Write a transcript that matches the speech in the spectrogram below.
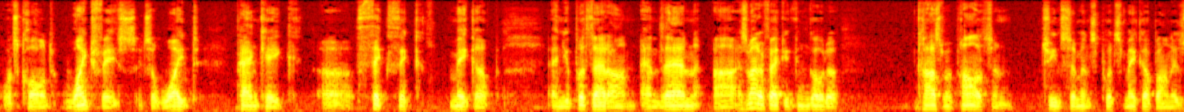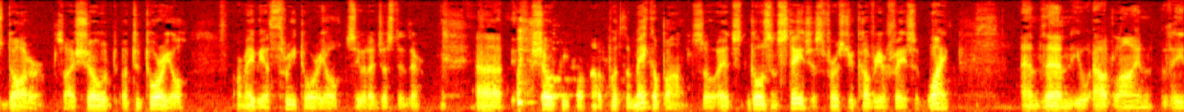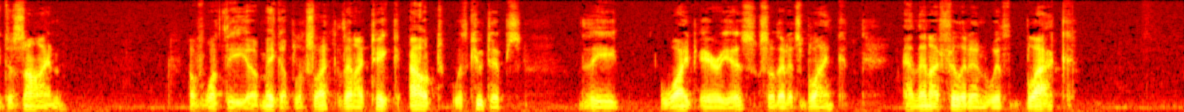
what's called white face. It's a white pancake, uh, thick, thick makeup, and you put that on. And then, uh, as a matter of fact, you can go to Cosmopolitan Gene Simmons puts makeup on his daughter. So I showed a tutorial, or maybe a three tutorial. See what I just did there? uh, show people how to put the makeup on. So it goes in stages. First, you cover your face in white, and then you outline the design of what the uh, makeup looks like. Then I take out with Q-tips the white areas so that it's blank, and then I fill it in with black,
